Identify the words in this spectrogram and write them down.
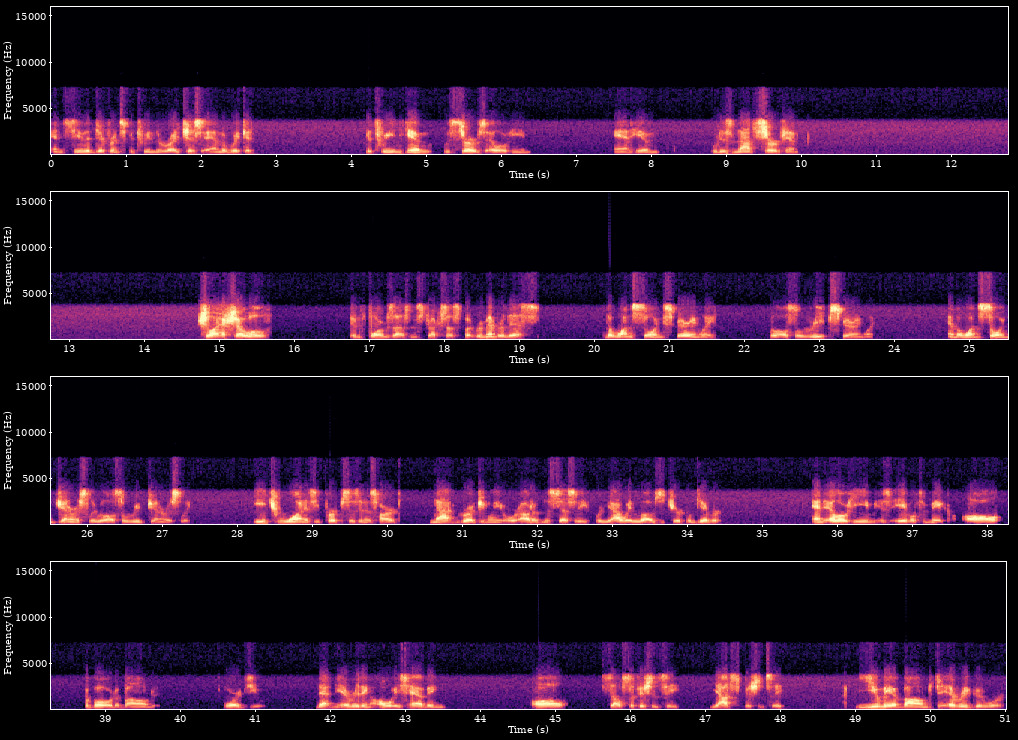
and see the difference between the righteous and the wicked, between him who serves Elohim and him who does not serve him. Shaliach Shaul informs us, instructs us. But remember this the one sowing sparingly will also reap sparingly, and the one sowing generously will also reap generously. Each one as he purposes in his heart, not grudgingly or out of necessity, for Yahweh loves a cheerful giver. And Elohim is able to make all kavod abound towards you, that in everything always having all self-sufficiency, Yah sufficiency, you may abound to every good work,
